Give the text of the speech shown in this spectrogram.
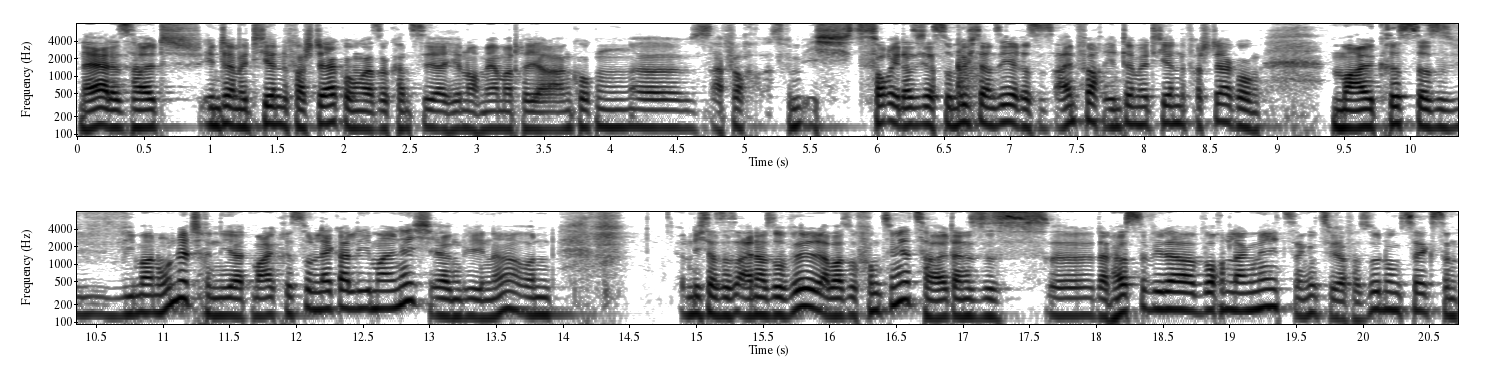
Naja, das ist halt intermittierende Verstärkung, also kannst du ja hier noch mehr Material angucken. Äh, ist einfach, also für mich, sorry, dass ich das so nüchtern sehe, es ist einfach intermittierende Verstärkung. Mal kriegst du das, ist, wie man Hunde trainiert, mal kriegst du ein Leckerli, mal nicht irgendwie, ne? Und nicht, dass es einer so will, aber so funktioniert's halt. Dann ist es, äh, dann hörst du wieder wochenlang nichts, dann gibt's wieder Versöhnungsex, dann,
